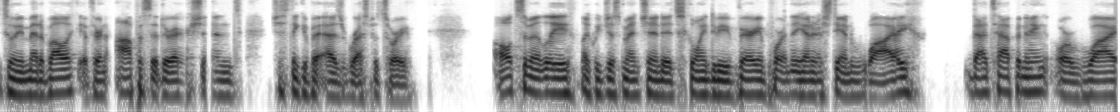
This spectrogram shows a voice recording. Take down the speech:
it's going to be metabolic. If they're in opposite directions, just think of it as respiratory. Ultimately, like we just mentioned, it's going to be very important that you understand why that's happening or why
